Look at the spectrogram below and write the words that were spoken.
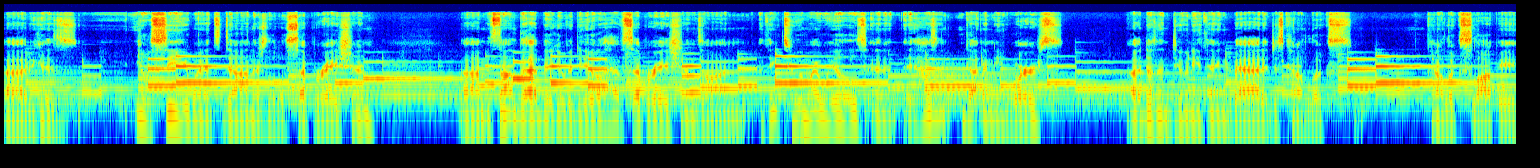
uh, because you'll see when it's done, there's a little separation. Um, it's not that big of a deal. I have separations on, I think, two of my wheels, and it, it hasn't gotten any worse. Uh, it doesn't do anything bad. It just kind of looks, kind of looks sloppy.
